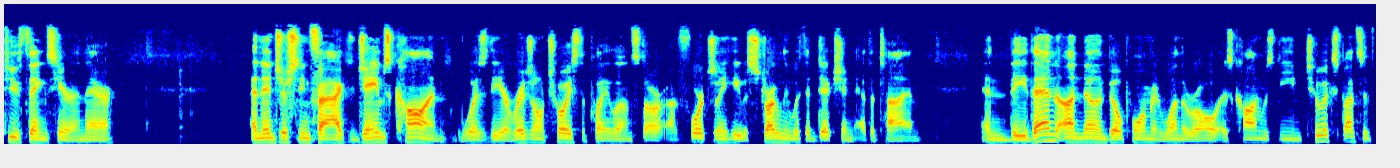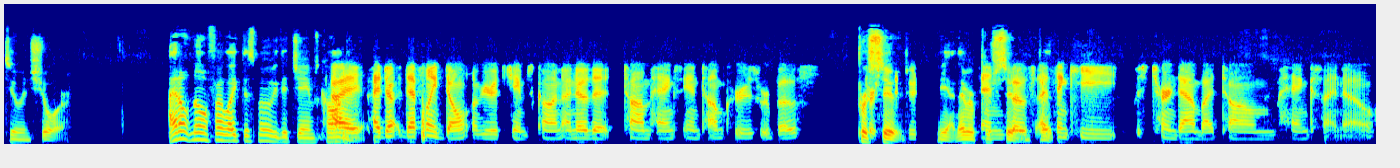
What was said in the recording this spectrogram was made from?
few things here and there. An interesting fact James Caan was the original choice to play Lone Star. Unfortunately, he was struggling with addiction at the time, and the then unknown Bill Pullman won the role as Caan was deemed too expensive to insure. I don't know if I like this movie that James Caan I. I don't- definitely don't agree with James Caan. I know that Tom Hanks and Tom Cruise were both pursued. Yeah, they were and pursued. both. I think he was turned down by Tom Hanks. I know,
